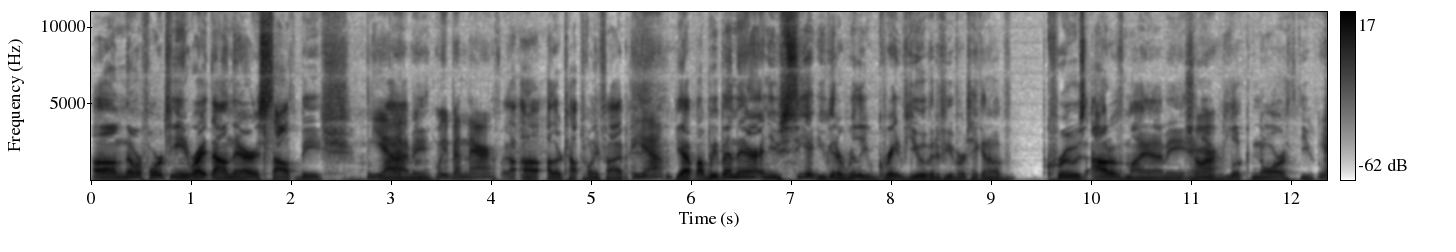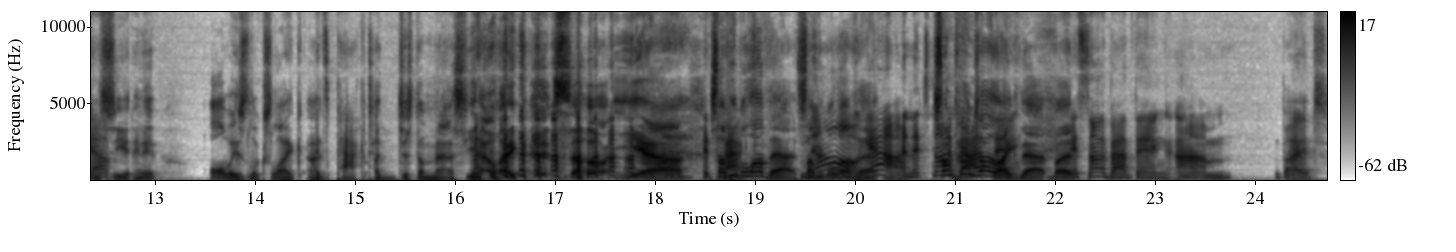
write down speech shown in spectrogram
Um, number 14, right down there is South Beach, Yeah, Miami. we've been there. uh, other top 25. Yeah. Yeah, but we've been there and you see it. You get a really great view of it if you've ever taken a cruise out of Miami Sure. and you look north, you can see it and it always looks like a, It's packed. a just a mess. Yeah, like so yeah. It's Some packed. people love that. Some no, people love that. yeah, and it's not Sometimes a bad I thing. like that, but it's not a bad thing. Um, but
